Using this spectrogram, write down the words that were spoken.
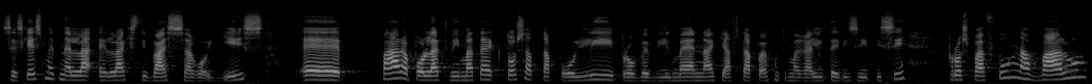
σε σχέση με την ελάχιστη βάση εισαγωγής, ε, πάρα πολλά τμήματα, εκτός από τα πολύ προβεβλημένα και αυτά που έχουν τη μεγαλύτερη ζήτηση, προσπαθούν να βάλουν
